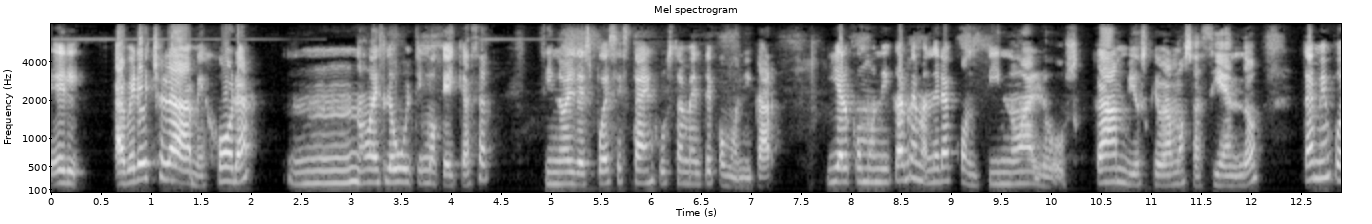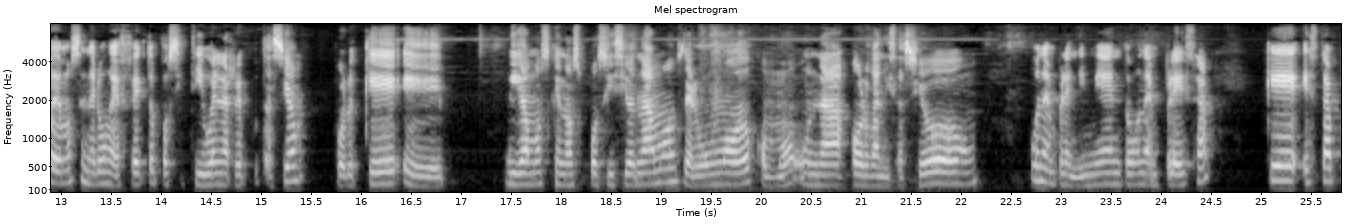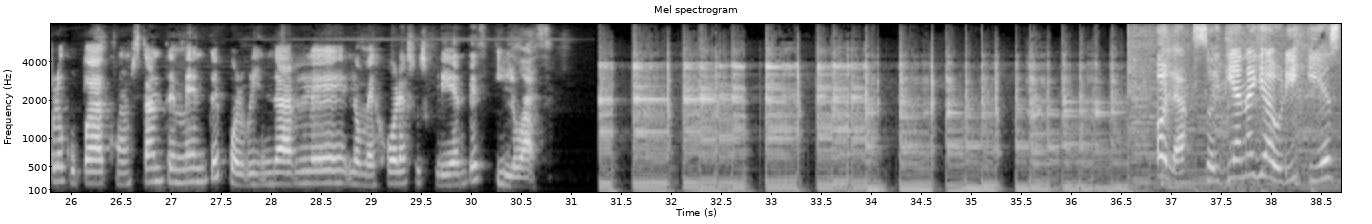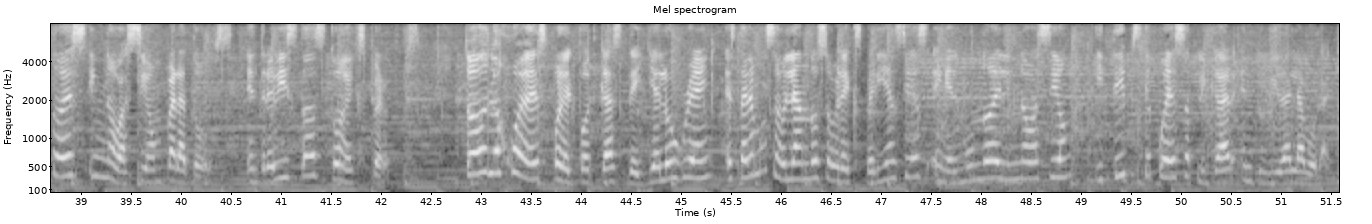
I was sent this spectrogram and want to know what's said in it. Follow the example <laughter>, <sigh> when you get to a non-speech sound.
el haber hecho la mejora no es lo último que hay que hacer, sino el después está en justamente comunicar. Y al comunicar de manera continua los cambios que vamos haciendo, también podemos tener un efecto positivo en la reputación, porque eh, digamos que nos posicionamos de algún modo como una organización, un emprendimiento, una empresa que está preocupada constantemente por brindarle lo mejor a sus clientes y lo hace. Hola, soy Diana Yauri y esto es Innovación para Todos, entrevistas con expertos. Todos los jueves por el podcast de Yellow Brain estaremos hablando sobre experiencias en el mundo de la innovación y tips que puedes aplicar en tu vida laboral.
